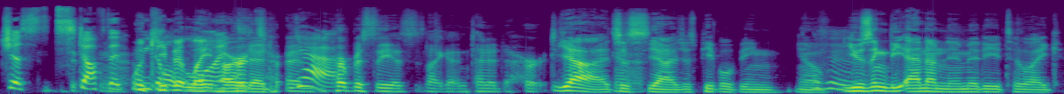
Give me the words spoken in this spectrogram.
just stuff that We'll we keep don't it want. lighthearted. And Yeah. Purposely is like intended to hurt. Yeah, it's just yeah, just people being you know Mhm. using the anonymity to like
